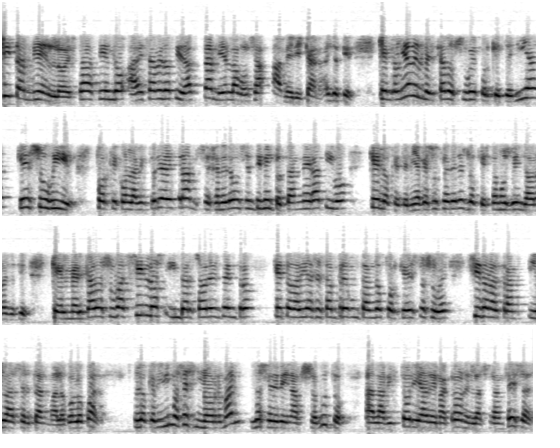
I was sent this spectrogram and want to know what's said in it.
si también lo está haciendo a esa velocidad también la bolsa americana. Es decir, que en realidad el mercado sube porque tenía que subir, porque con la victoria de Trump se generó un sentimiento tan negativo que lo que tenía que suceder es lo que estamos viendo ahora, es decir, que el mercado suba sin los inversores dentro que todavía se están preguntando por qué esto sube si Donald Trump iba a ser tan malo. Con lo cual, lo que vivimos es normal, no se debe en absoluto a la victoria de Macron en las francesas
